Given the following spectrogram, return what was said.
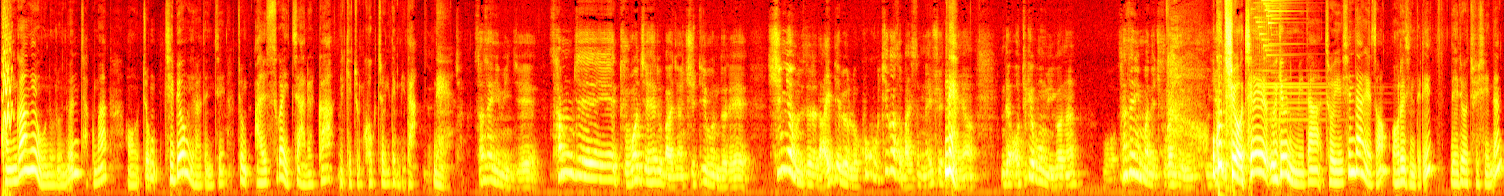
건강의 운으로는 자꾸만 어, 좀 지병이라든지 좀 알 수가 있지 않을까 이렇게 좀 걱정이 됩니다. 네. 자, 선생님이 이제 삼재의 두 번째 해를 맞이한 쥐띠 분들의 신년 운세를 나이대별로 콕콕 찍어서 말씀을 해주셨잖아요. 네. 근데 어떻게 보면 이거는 뭐 선생님만의 주관적인 의견. 어, 그렇죠. 제 의견입니다. 저희 신당에서 어르신들이 내려주시는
